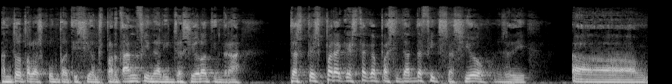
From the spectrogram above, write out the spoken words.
en totes les competicions. Per tant, finalització la tindrà. Després, per aquesta capacitat de fixació, és a dir, eh,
